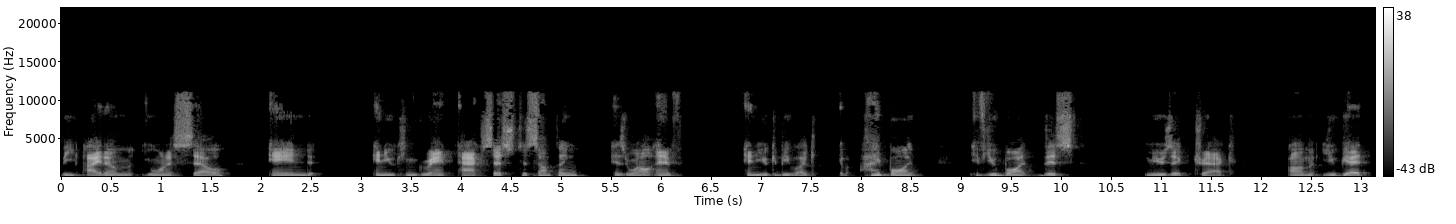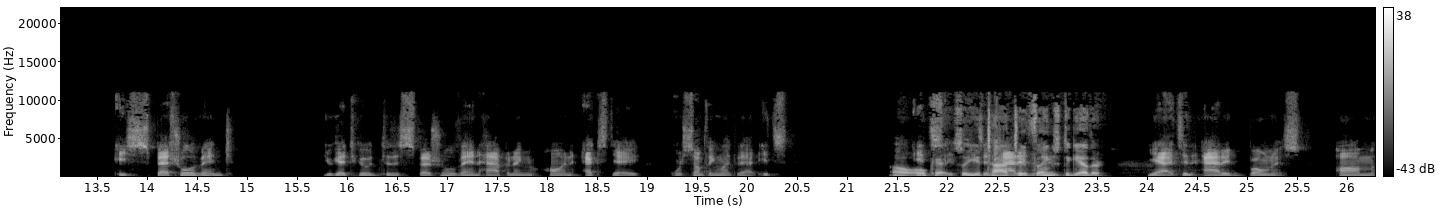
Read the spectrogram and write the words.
the item you want to sell, and and you can grant access to something as well. And if and you could be like, if I bought, if you bought this music track, um, you get a special event you get to go to the special event happening on X day or something like that. It's oh, okay. It's, so you tie two things bonus. together. Yeah, it's an added bonus. Um,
